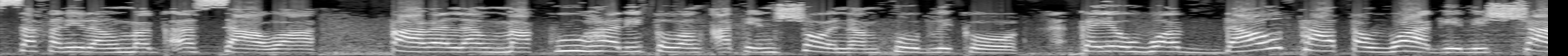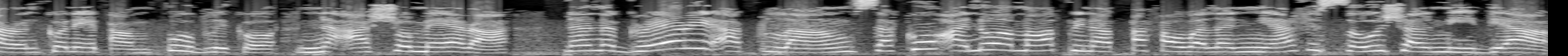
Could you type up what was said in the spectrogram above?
sa kanilang mag-asawa para lang makuha nito ang atensyon ng publiko. Kaya wag daw tatawagin ni Sharon Cuneta ang publiko na asyomera na nagre-react lang sa kung ano ang mga pinapakawalan niya sa social media.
